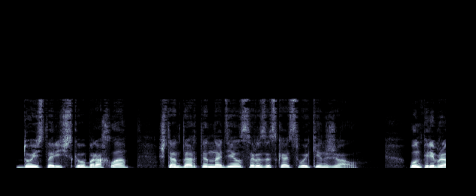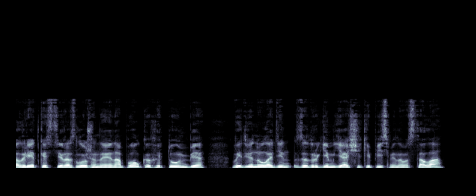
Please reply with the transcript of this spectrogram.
доисторического барахла Штандартен надеялся разыскать свой кинжал. Он перебрал редкости, разложенные на полках и тумбе, выдвинул один за другим ящики письменного стола.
